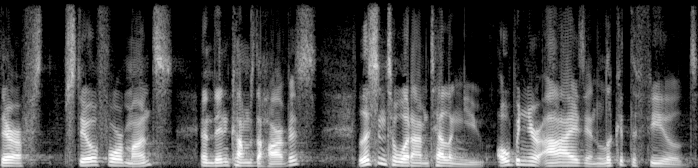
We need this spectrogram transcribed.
There are still four months, and then comes the harvest? Listen to what I'm telling you. Open your eyes and look at the fields,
